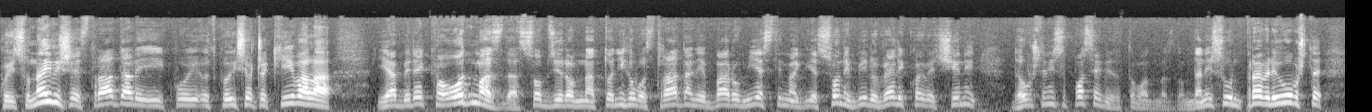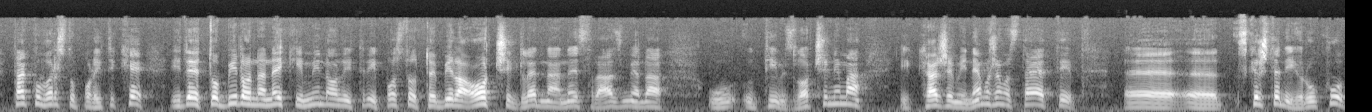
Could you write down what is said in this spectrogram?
koji su najviše stradali i koji, od kojih se očekivala, ja bih rekao, odmazda s obzirom na to njihovo stradanje, bar u mjestima gdje su oni bili u velikoj većini, da uopšte nisu posegli za tom odmazdom, da nisu pravili uopšte takvu vrstu politike i da je to bilo na neki minoni 3%, to je bila očigledna nesrazmjena u, u tim zločinima. I kaže mi, ne možemo stajati e, e, skrštenih ruku,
